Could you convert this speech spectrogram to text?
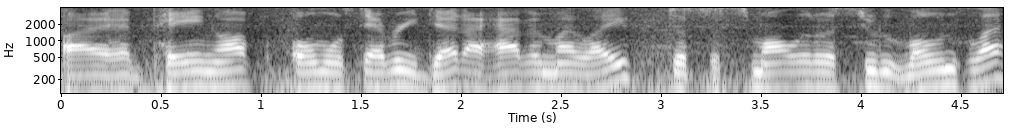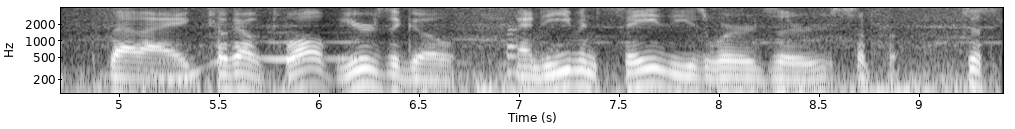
I am paying off almost every debt I have in my life. Just a small little student loans left that I mm-hmm. took out 12 years ago. And to even say these words are just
